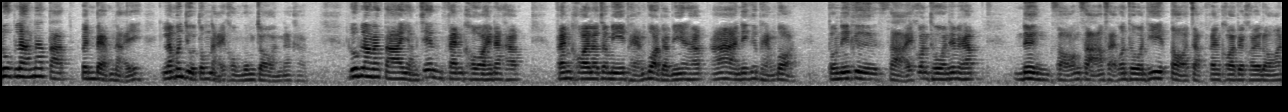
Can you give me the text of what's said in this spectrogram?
รูปร่างหน้าตาเป็นแบบไหน แล้วมันอยู่ตรงไหนของวงจรนะครับรูปร่างหน้าตาอย่างเช่นแฟนคอยนะครับแฟนคอยเราจะมีแผงบอร์ดแบบนี้นะครับอ่านี่คือแผงบอร์ด ตรงนี้คือสายคอนโทรลใช่ไหมครับหนึ่งสองสามสายคอนโทรลที่ต่อจากแฟนคอยไปคอยร้อน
